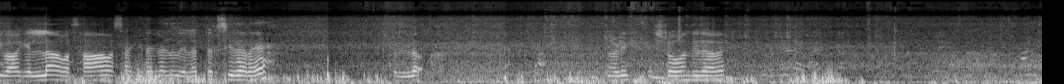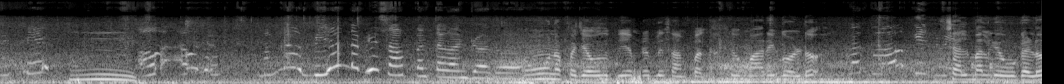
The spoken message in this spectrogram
ಇವಾಗೆಲ್ಲ ಹೊಸ ಹೊಸ ಗಿಡಗಳು ಎಲ್ಲ ತರಿಸಿದ್ದಾರೆ ಎಲ್ಲ ನೋಡಿ ಎಷ್ಟೊಂದಿದ್ದಾವೆ ಹ್ಞೂನಪ್ಪಾಜಿ ಹೌದು ಬಿ ಎಂ ಡಬ್ಲ್ಯೂ ಸ್ಯಾಂಪಲ್ ಇವು ಮಾರಿಗೋಲ್ಡು ಚಲ್ಮಲ್ಗೆ ಹೂಗಳು.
